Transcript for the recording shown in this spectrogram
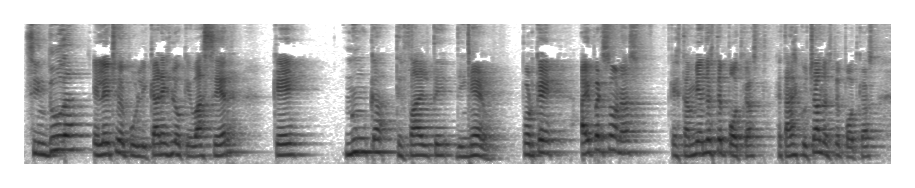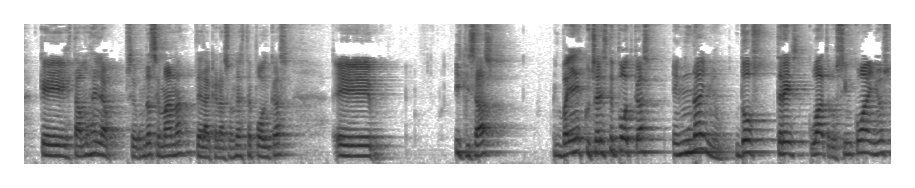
sin duda, el hecho de publicar es lo que va a hacer que nunca te falte dinero. Porque hay personas que están viendo este podcast, que están escuchando este podcast, que estamos en la segunda semana de la creación de este podcast, eh, y quizás vayan a escuchar este podcast en un año, dos, tres, cuatro, cinco años,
